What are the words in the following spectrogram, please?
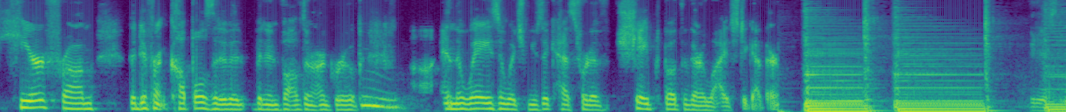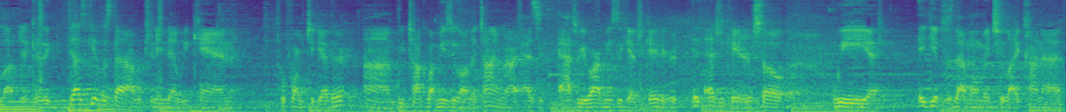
hear from the different couples that have been involved in our group mm. uh, and the ways in which music has sort of shaped both of their lives together. We just loved it because it does give us that opportunity that we can perform together. Um, we talk about music all the time as, as we are music educator, educators. So we, it gives us that moment to like kind of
